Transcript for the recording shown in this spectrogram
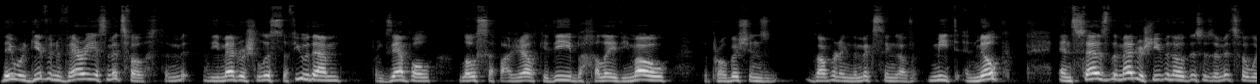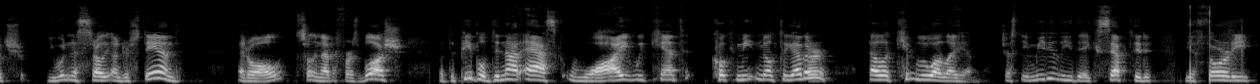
they were given various mitzvot. The, the medrash lists a few of them. For example, lo safajel kedi b'chalei vimo, the prohibitions governing the mixing of meat and milk, and says the Medrash, even though this is a mitzvah which you wouldn't necessarily understand at all, certainly not at first blush, but the people did not ask why we can't cook meat and milk together. Ela kiblu aleim. Just immediately they accepted the authority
